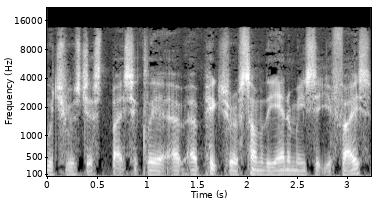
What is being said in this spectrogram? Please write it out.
which was just basically a, a picture of some of the enemies that you face.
